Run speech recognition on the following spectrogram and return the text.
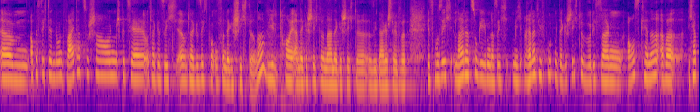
Ähm, ob es sich denn lohnt, weiterzuschauen, speziell unter, Gesicht, äh, unter Gesichtspunkten von der Geschichte, ne? wie treu an der Geschichte und an der Geschichte äh, sie dargestellt wird. Jetzt muss ich leider zugeben, dass ich mich relativ gut mit der Geschichte, würde ich sagen, auskenne, aber ich habe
